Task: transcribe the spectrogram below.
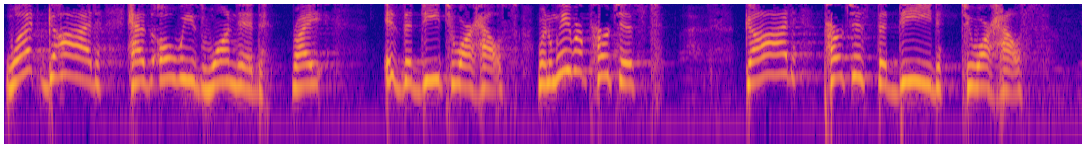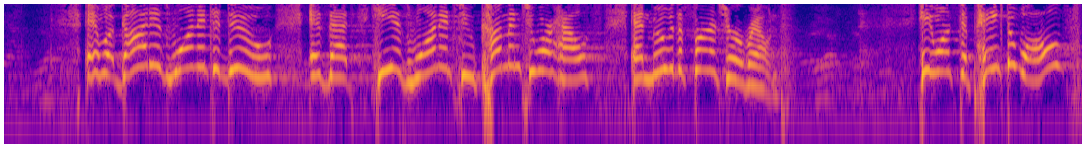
What God has always wanted, right, is the deed to our house. When we were purchased, God purchased the deed to our house. And what God is wanted to do is that He is wanted to come into our house and move the furniture around. He wants to paint the walls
